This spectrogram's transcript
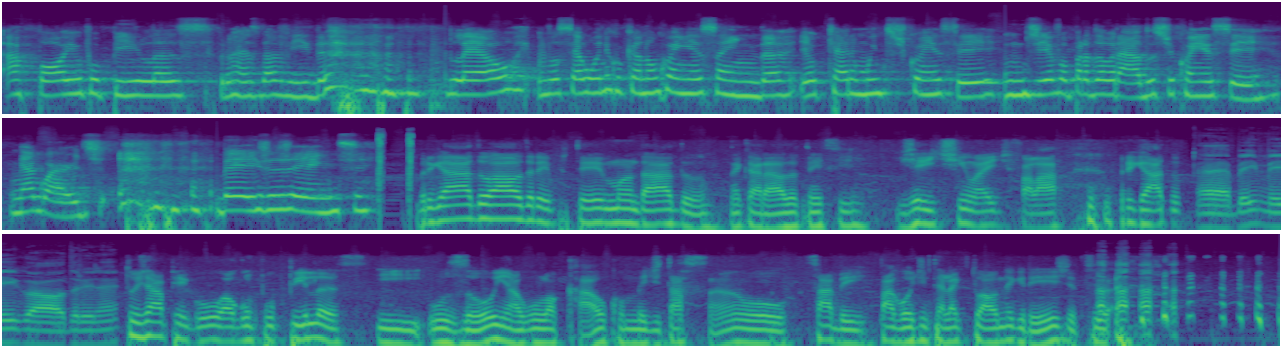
apoio pupilas pro resto da vida. Léo, você é o único que eu não conheço ainda. Eu quero muito te conhecer. Um dia eu vou pra Dourados te conhecer. Me aguarde. Beijo, gente. Obrigado, Audrey, por ter mandado. Né, cara? A Audrey tem esse jeitinho aí de falar. Obrigado. É, bem meigo Audrey, né? Tu já pegou algum pupilas e usou em algum local como meditação ou, sabe, pagou de intelectual na igreja?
